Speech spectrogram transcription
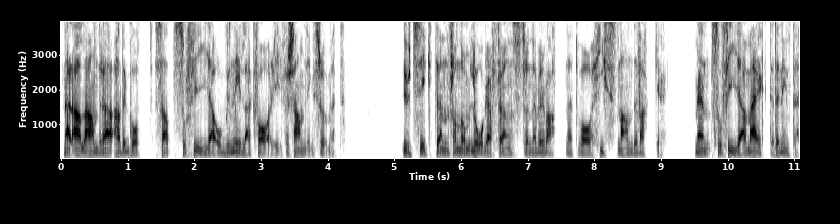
När alla andra hade gått satt Sofia och Gunilla kvar i församlingsrummet. Utsikten från de låga fönstren över vattnet var hisnande vacker. Men Sofia märkte den inte.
